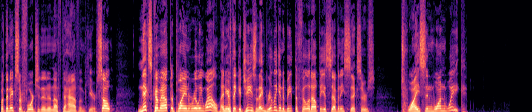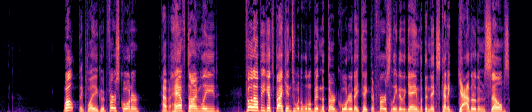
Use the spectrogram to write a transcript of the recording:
But the Knicks are fortunate enough to have him here. So, Knicks come out, they're playing really well. And you're thinking, geez, are they really going to beat the Philadelphia 76ers twice in one week? Well, they play a good first quarter, have a halftime lead, Philadelphia gets back into it a little bit in the third quarter. They take their first lead of the game, but the Knicks kind of gather themselves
